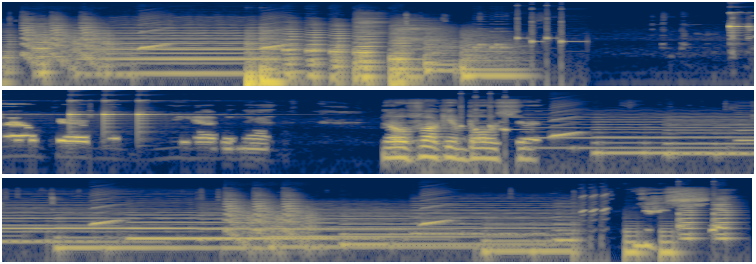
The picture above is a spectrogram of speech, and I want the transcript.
I don't care about me having that. No fucking bullshit. Shit.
